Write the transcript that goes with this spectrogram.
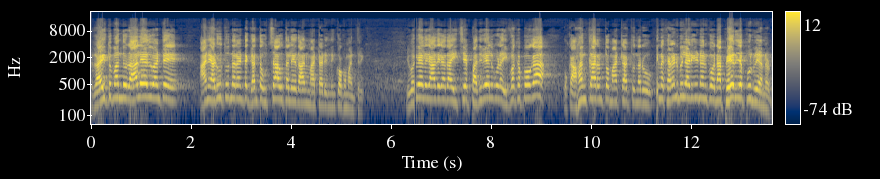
రైతు బంధు రాలేదు అంటే అని అడుగుతున్నారంటే గంత ఉత్సాహతలేదా అని మాట్లాడింది ఇంకొక మంత్రి. ఇరవై కాదు కదా ఇచ్చే పదివేలు కూడా ఇవ్వకపోగా ఒక అహంకారంతో మాట్లాడుతున్నారు. నిన్న కరెంట్ బిల్లు అడిగిండు అనుకో నా పేరు చెప్పుండ్రి అన్నాడు.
